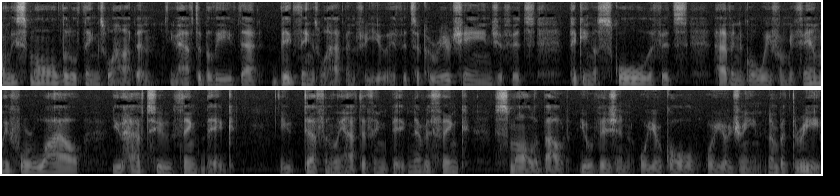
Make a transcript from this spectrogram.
only small little things will happen. You have to believe that big things will happen for you. If it's a career change, if it's picking a school, if it's having to go away from your family for a while, you have to think big. You definitely have to think big. Never think small about your vision or your goal or your dream. Number three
